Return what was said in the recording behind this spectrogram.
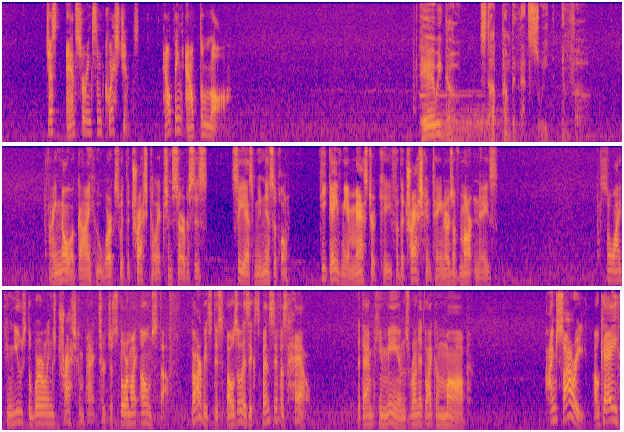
Just answering some questions. Helping out the law. Here we go. Start pumping that sweet info. I know a guy who works with the trash collection services. CS Municipal. He gave me a master key for the trash containers of Martinez. So I can use the Whirling's trash compactor to store my own stuff. Garbage disposal is expensive as hell. The damn Hemians run it like a mob. I'm sorry, okay?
